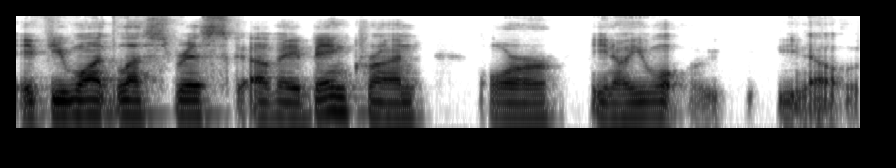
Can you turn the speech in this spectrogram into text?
If you want less risk of a bank run, or you know, you want, you know,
